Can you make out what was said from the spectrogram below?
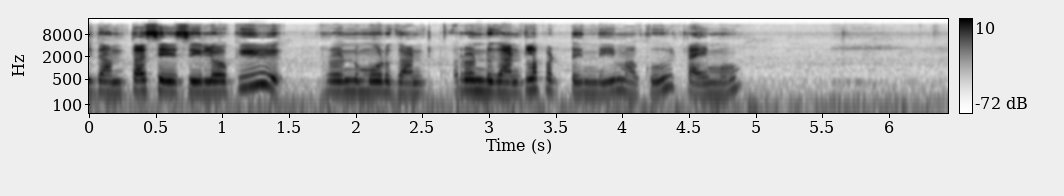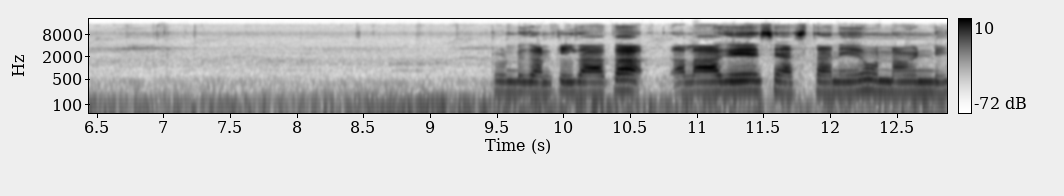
ఇదంతా చేసేలోకి రెండు మూడు గంట రెండు గంటలు పట్టింది మాకు టైము. రెండు గంటల దాకా అలాగే చేస్తానే ఉన్నామండి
